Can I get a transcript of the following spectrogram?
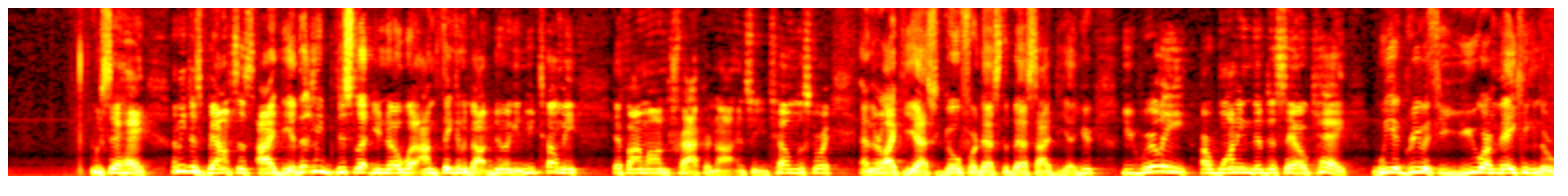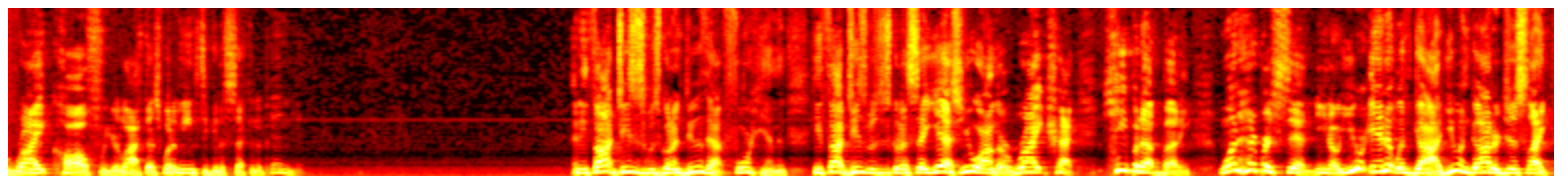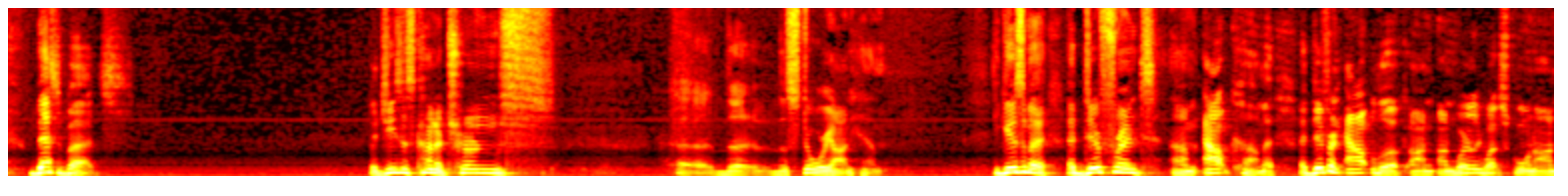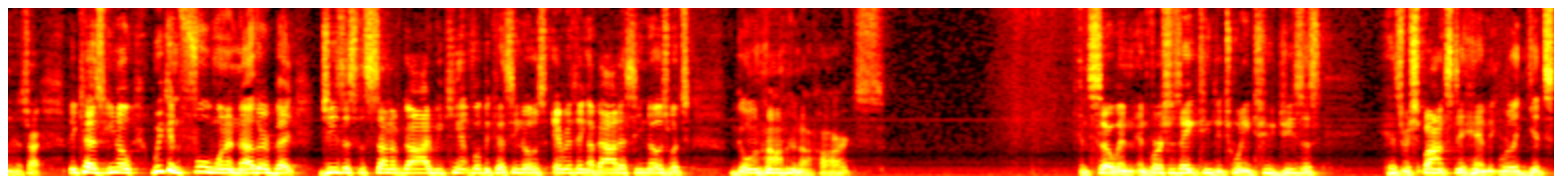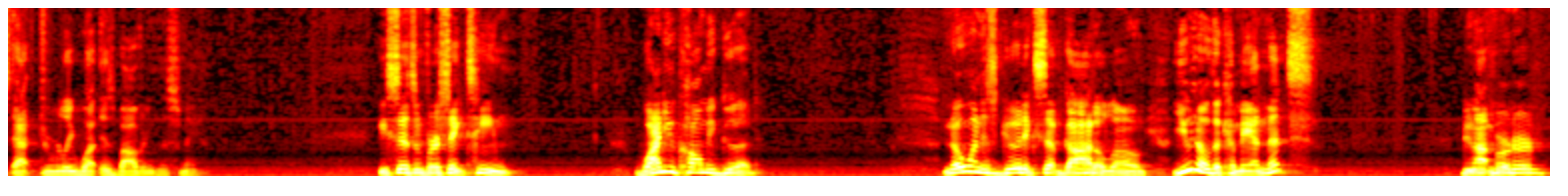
We say, hey, let me just bounce this idea. Let me just let you know what I'm thinking about doing, and you tell me if I'm on track or not. And so you tell them the story, and they're like, yes, go for it. That's the best idea. You, you really are wanting them to say, okay, we agree with you. You are making the right call for your life. That's what it means to get a second opinion. And he thought Jesus was going to do that for him. And he thought Jesus was just going to say, Yes, you are on the right track. Keep it up, buddy. 100%. You know, you're in it with God. You and God are just like best buds. But Jesus kind of turns uh, the, the story on him. He gives him a, a different um, outcome, a, a, different outlook on, on really what's going on in his heart. Because, you know, we can fool one another, but Jesus, the Son of God, we can't fool because he knows everything about us. He knows what's going on in our hearts. And so in, in verses 18 to 22, Jesus, his response to him really gets at really what is bothering this man. He says in verse 18, Why do you call me good? No one is good except God alone. You know the commandments do not murder,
